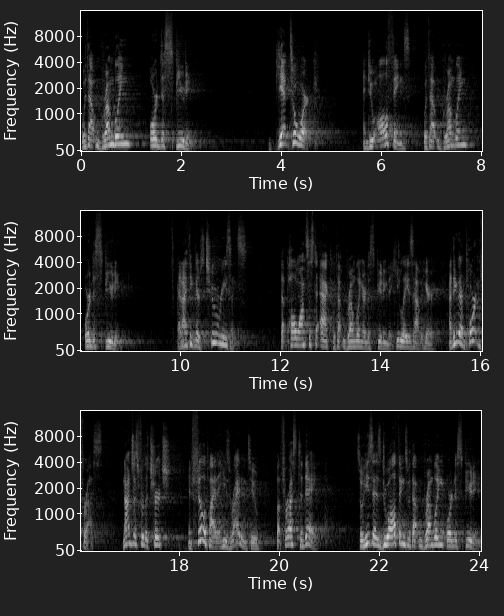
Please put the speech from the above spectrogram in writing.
without grumbling or disputing. Get to work and do all things without grumbling or disputing. And I think there's two reasons that Paul wants us to act without grumbling or disputing that he lays out here. I think they're important for us, not just for the church in Philippi that he's writing to, but for us today. So he says, Do all things without grumbling or disputing,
